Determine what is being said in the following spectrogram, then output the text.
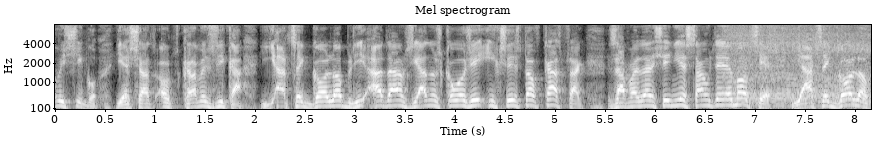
wyścigu. Jeszcze raz od krawężnika. Jacek Golob, Lee Adams, Janusz Kołodziej i Krzysztof Kasprzak. Zapowiadają się niesamowite emocje. Jacek Golob,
